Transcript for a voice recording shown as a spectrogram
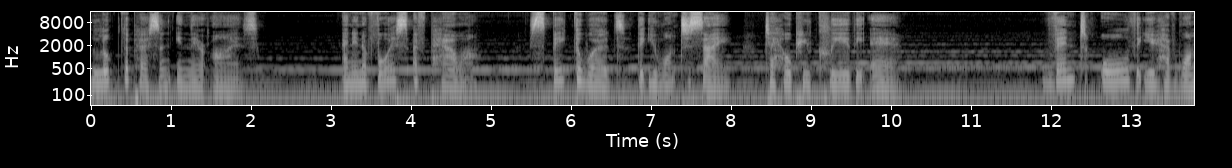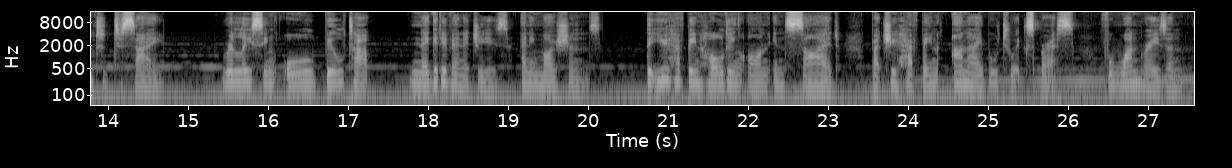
look the person in their eyes and in a voice of power, speak the words that you want to say to help you clear the air Vent all that you have wanted to say, releasing all built up negative energies and emotions that you have been holding on inside but you have been unable to express for one reason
